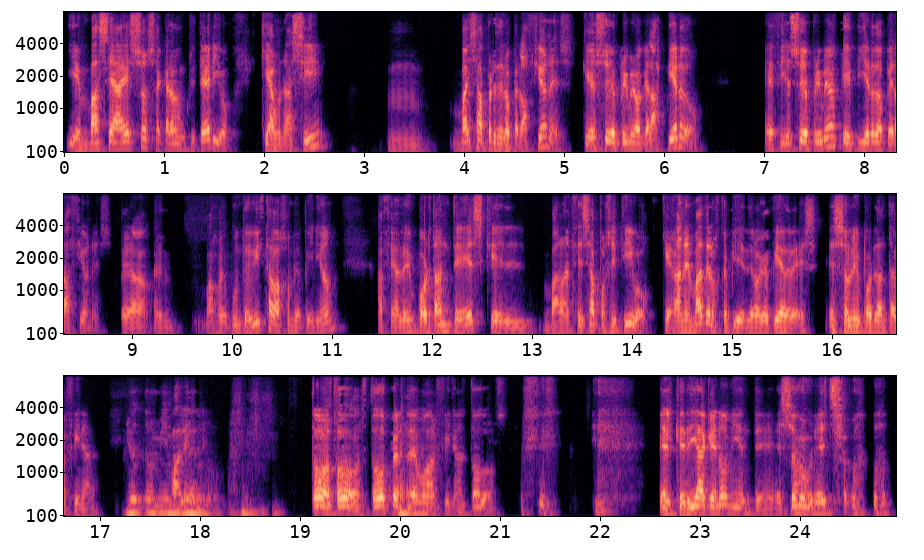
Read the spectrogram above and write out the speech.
y en base a eso sacar un criterio, que aún así mmm, vais a perder operaciones, que yo soy el primero que las pierdo. Es decir, yo soy el primero que pierde operaciones, pero bajo mi punto de vista, bajo mi opinión, al final lo importante es que el balance sea positivo, que gane más de, los que, de lo que pierdes. Eso es lo importante al final. Yo también ¿vale? pierdo. Todos, todos, todos perdemos al final, todos. el que diga que no miente, eso es un hecho.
